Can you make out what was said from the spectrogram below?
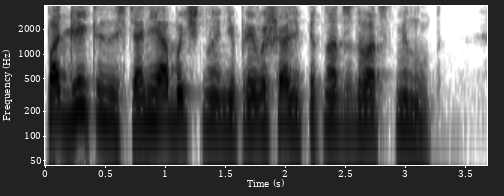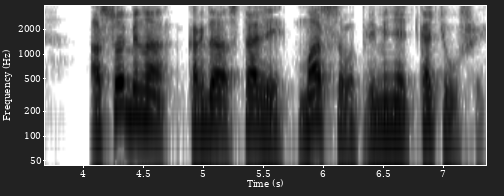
по длительности они обычно не превышали 15-20 минут. Особенно, когда стали массово применять «Катюши».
